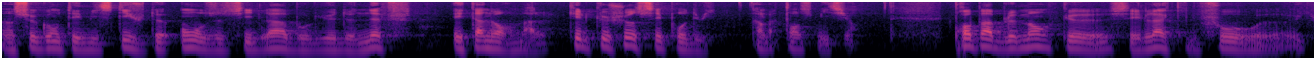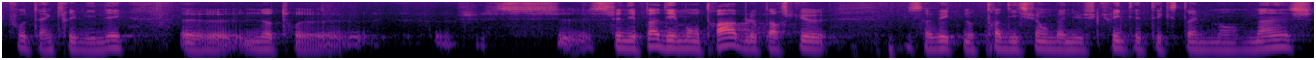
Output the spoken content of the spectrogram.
Un second hémistiche de 11 syllabes au lieu de 9 est anormal. Quelque chose s'est produit dans la transmission. Probablement que c'est là qu'il faut, euh, incriminer euh, notre... ce n'est pas démontrable parce que vous savez que notre tradition manuscrite est extrêmement mince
